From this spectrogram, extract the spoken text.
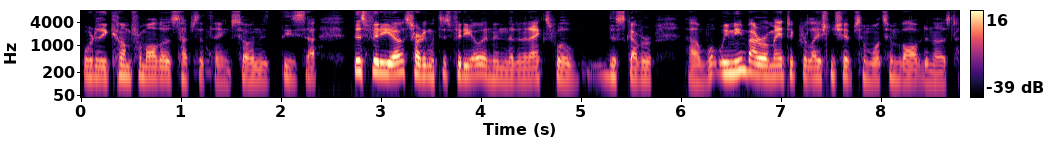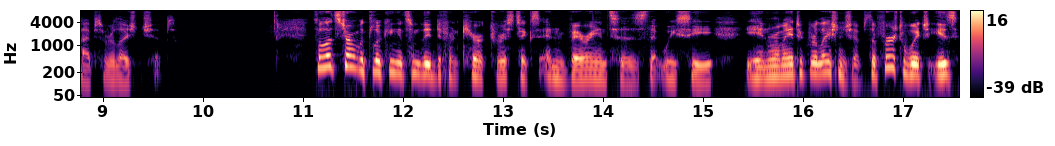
Where do they come from? All those types of things. So in these, uh, this video, starting with this video and then the next, we'll discover uh, what we mean by romantic relationships and what's involved in those types of relationships. So let's start with looking at some of the different characteristics and variances that we see in romantic relationships. The first of which is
